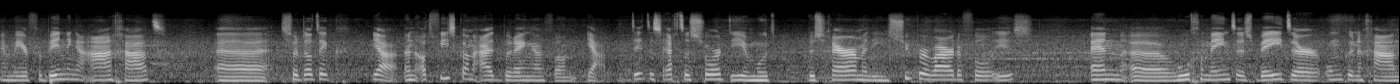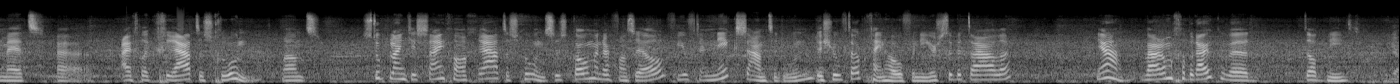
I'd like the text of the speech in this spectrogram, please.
en weer verbindingen aangaat. Uh, zodat ik ja, een advies kan uitbrengen van ja, dit is echt een soort die je moet beschermen, die super waardevol is. En uh, hoe gemeentes beter om kunnen gaan met uh, eigenlijk gratis groen. Want stoepplantjes zijn gewoon gratis groen. Ze komen er vanzelf. Je hoeft er niks aan te doen. Dus je hoeft ook geen hoveniers te betalen. Ja, waarom gebruiken we dat niet? Ja.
